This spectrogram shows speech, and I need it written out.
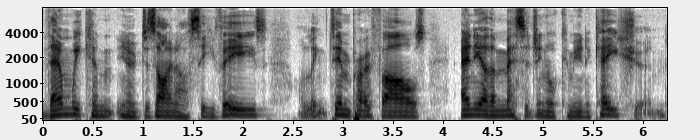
then we can, you know, design our CVs, our LinkedIn profiles, any other messaging or communication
